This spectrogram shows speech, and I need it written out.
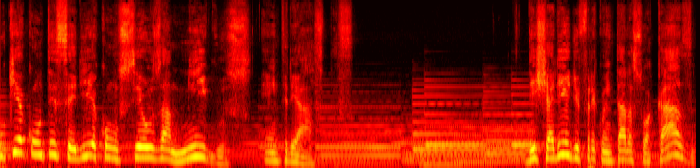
O que aconteceria com seus amigos, entre aspas? Deixaria de frequentar a sua casa?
